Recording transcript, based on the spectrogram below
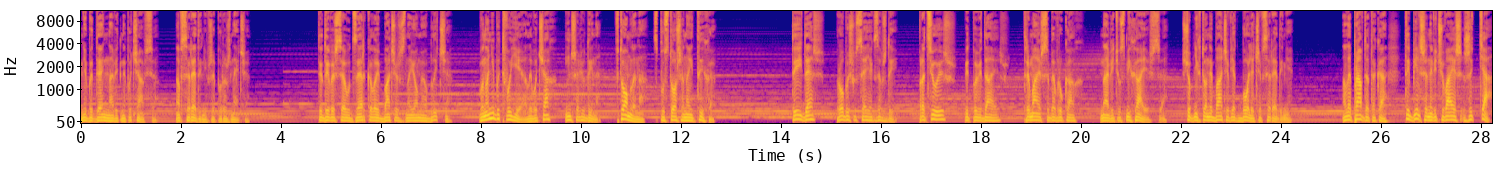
Ніби день навіть не почався, а всередині вже порожнеча. Ти дивишся у дзеркало і бачиш знайоме обличчя. Воно ніби твоє, але в очах інша людина, втомлена, спустошена і тиха. Ти йдеш, робиш усе як завжди. Працюєш, відповідаєш, тримаєш себе в руках, навіть усміхаєшся, щоб ніхто не бачив, як боляче всередині. Але правда така, ти більше не відчуваєш життя.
